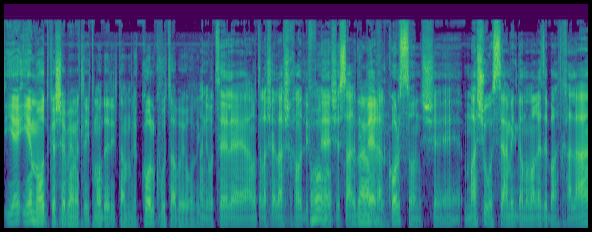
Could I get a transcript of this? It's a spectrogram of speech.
יהיה, יהיה מאוד קשה באמת להתמודד איתם, לכל קבוצה ביורוליג. אני רוצה לענות על השאלה שלך עוד לפני שסער תודה דיבר רבה. על קולסון, שמה שהוא עושה, עמית גם אמר את זה בהתחלה,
